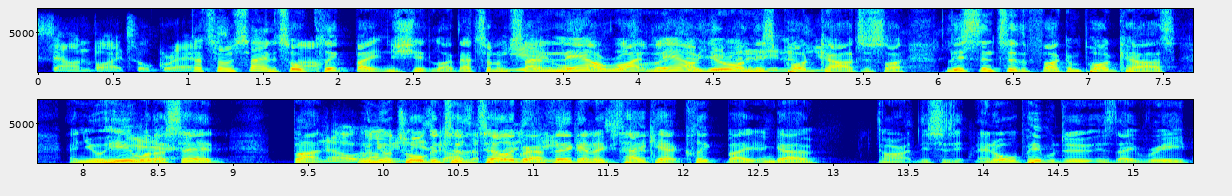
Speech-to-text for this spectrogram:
sound bites or grabs. That's what I'm saying. It's all Um, clickbait and shit. Like that's what I'm yeah, saying. Now, of- right now, you're on this interview. podcast. It's like listen to the fucking podcast and you'll hear what I said. But No, when I you're mean, talking to the Telegraph, they're going to take out clickbait and go, "All right, this is it." And all people do is they read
